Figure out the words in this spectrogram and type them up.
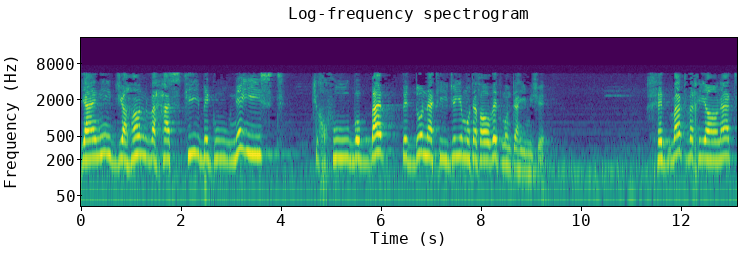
یعنی جهان و هستی به گونه است که خوب و بد به دو نتیجه متفاوت منتهی میشه. خدمت و خیانت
